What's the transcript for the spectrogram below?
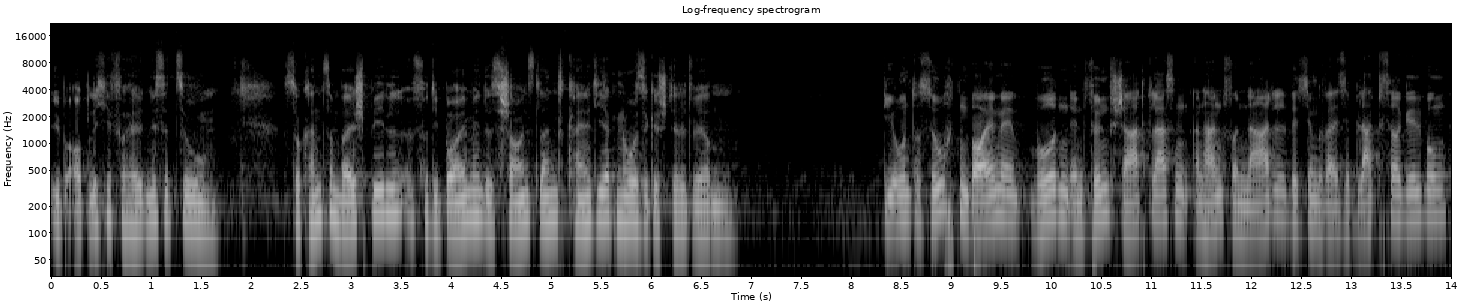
über örtliche Verhältnisse zu. So kann zum Beispiel für die Bäume des Schauinsland keine Diagnose gestellt werden. Die untersuchten Bäume wurden in fünf Schadklassen anhand von Nadel - bzw. Blattvergilbung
